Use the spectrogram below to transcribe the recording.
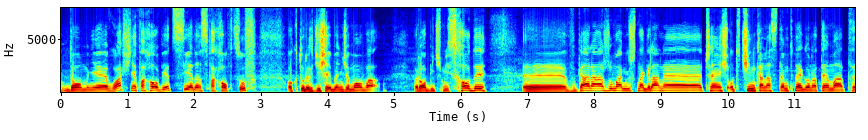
do mnie właśnie fachowiec, jeden z fachowców, o których dzisiaj będzie mowa, robić mi schody. E, W garażu mam już nagrane część odcinka następnego na temat e,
